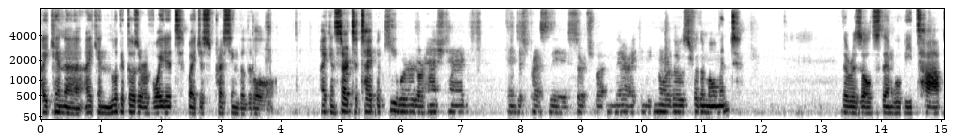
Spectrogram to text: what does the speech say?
I can uh, I can look at those or avoid it by just pressing the little I can start to type a keyword or hashtag and just press the search button there. I can ignore those for the moment. The results then will be top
